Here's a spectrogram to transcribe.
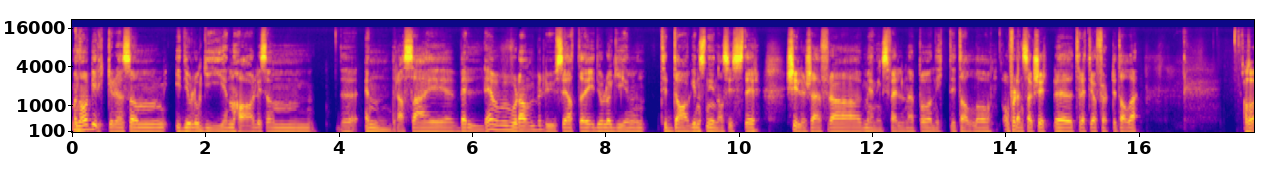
Men nå virker det som ideologien har liksom endra seg veldig. Hvordan vil du si at ideologien til dagens nynazister skiller seg fra meningsfellene på 90-tallet og, for den saks skyld 30- og 40-tallet? Altså,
